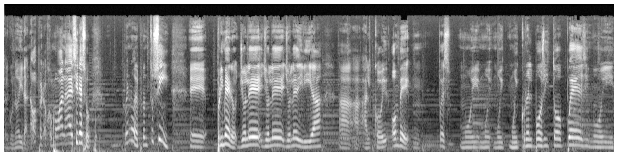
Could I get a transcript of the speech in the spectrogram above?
Alguno dirá, no, pero ¿cómo van a decir eso? Bueno, de pronto sí. Eh, primero, yo le, yo le, yo le diría al COVID, hombre, pues muy, muy, muy, muy cruel pues, y muy,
